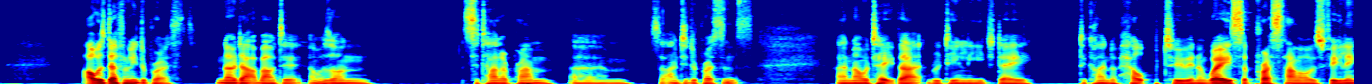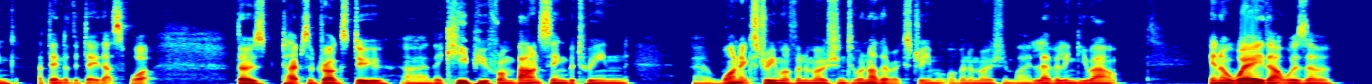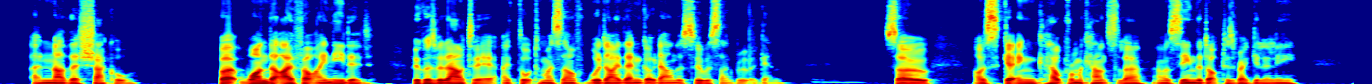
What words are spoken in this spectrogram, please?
I was definitely depressed, no doubt about it. I was on citalopram, um, so antidepressants, and I would take that routinely each day to kind of help to, in a way, suppress how I was feeling. At the end of the day, that's what those types of drugs do. Uh, they keep you from bouncing between uh, one extreme of an emotion to another extreme of an emotion by leveling you out. In a way, that was a another shackle, but one that I felt I needed because without it, I thought to myself, would I then go down the suicide route again? So I was getting help from a counselor. I was seeing the doctors regularly.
